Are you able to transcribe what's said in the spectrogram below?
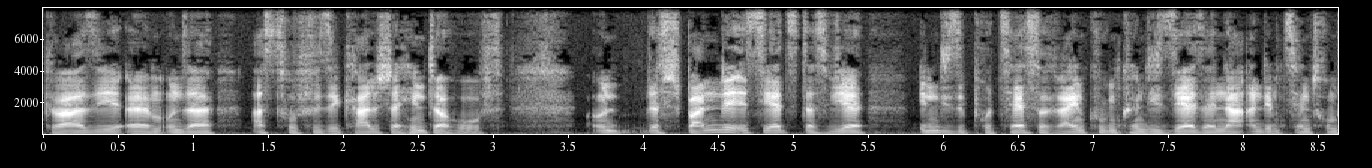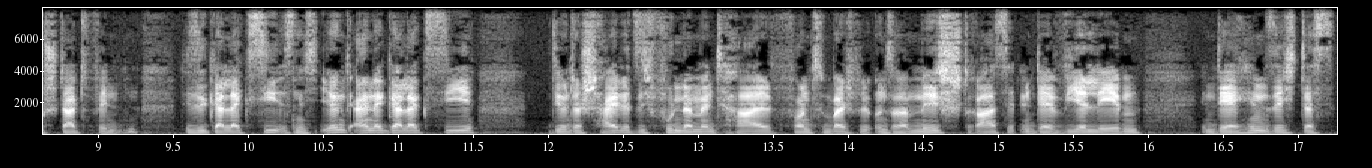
quasi ähm, unser astrophysikalischer Hinterhof. Und das Spannende ist jetzt, dass wir in diese Prozesse reingucken können, die sehr, sehr nah an dem Zentrum stattfinden. Diese Galaxie ist nicht irgendeine Galaxie, die unterscheidet sich fundamental von zum Beispiel unserer Milchstraße, in der wir leben, in der Hinsicht, dass,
